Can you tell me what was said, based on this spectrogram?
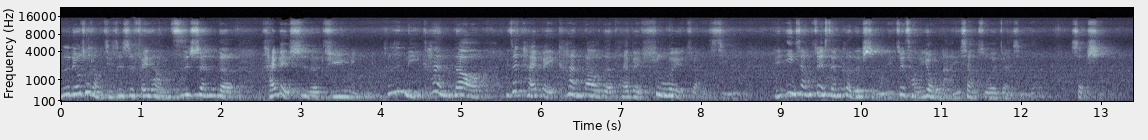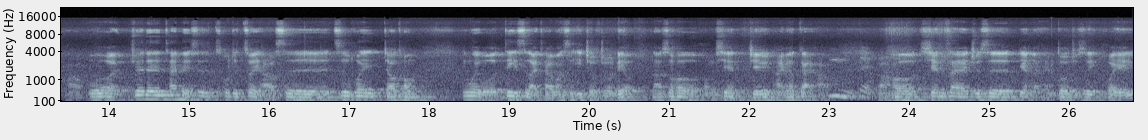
那刘处长其实是非常资深的台北市的居民，就是你看到你在台北看到的台北数位转型，你印象最深刻的是什么？你最常用哪一项数位转型的设施？好，我觉得台北市做的最好是智慧交通，因为我第一次来台湾是一九九六，那时候红线捷运还没有盖好，嗯，对。然后现在就是变了很多，就是会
